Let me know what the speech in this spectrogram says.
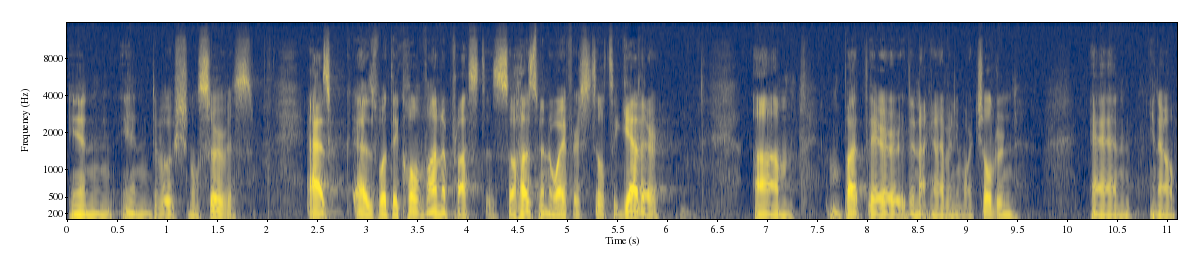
in, in devotional service as, as what they call vanaprasthas. So husband and wife are still together, um, but they're, they're not going to have any more children. And, you know,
